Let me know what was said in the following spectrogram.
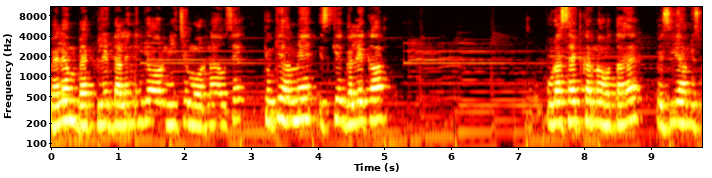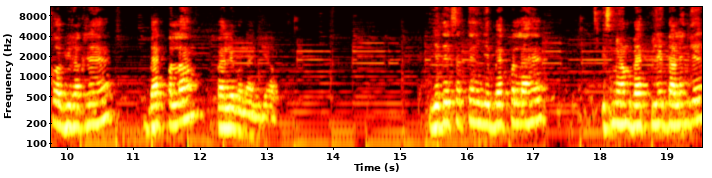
पहले हम बैक प्लेट डालेंगे और नीचे मोड़ना है उसे, क्योंकि हमें इसके गले का पूरा सेट करना होता है। तो इसलिए हम इसको अभी रख रहे हैं। बैक पल्ला हम पहले बनाएँगे आप ये देख सकते हैं, ये बैक पल्ला है। इसमें हम बैक प्लेट डालेंगे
